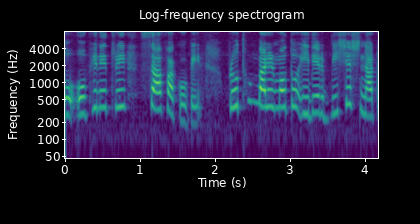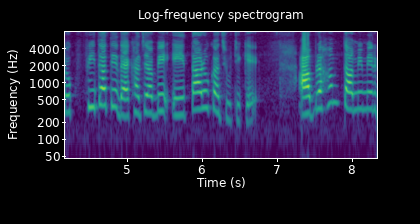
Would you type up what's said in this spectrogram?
ও অভিনেত্রী সাফা কবির। প্রথমবারের মতো ঈদের বিশেষ নাটক ফিদাতে দেখা যাবে এ তারকা জুটিকে। আব্রাহাম তামিমের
